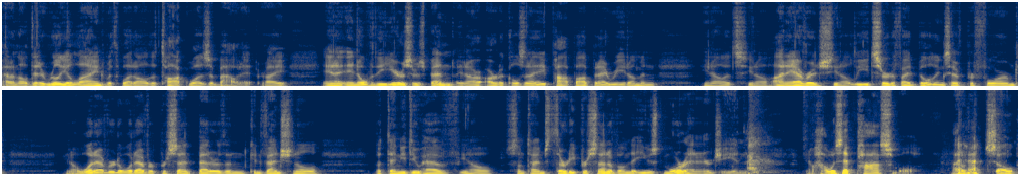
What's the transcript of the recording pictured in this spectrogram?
I don't know that it really aligned with what all the talk was about it, right? And and over the years, there's been in our articles, and they pop up, and I read them, and you know, it's you know, on average, you know, LEED certified buildings have performed, you know, whatever to whatever percent better than conventional, but then you do have, you know, sometimes thirty percent of them that used more energy, and you know, how is that possible? I don't know. so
